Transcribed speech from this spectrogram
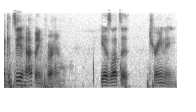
I could see it happening for him. He has lots of training,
